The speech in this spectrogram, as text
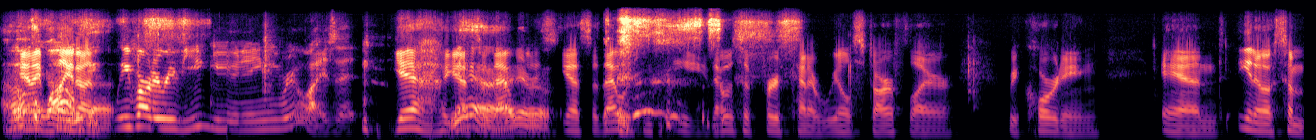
Oh, And I wow. played on- We- We've already reviewed you and didn't even realize it. Yeah, yeah. Yeah, so that didn't was yeah. So that was me. That was the first kind of real Starflyer recording, and you know some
